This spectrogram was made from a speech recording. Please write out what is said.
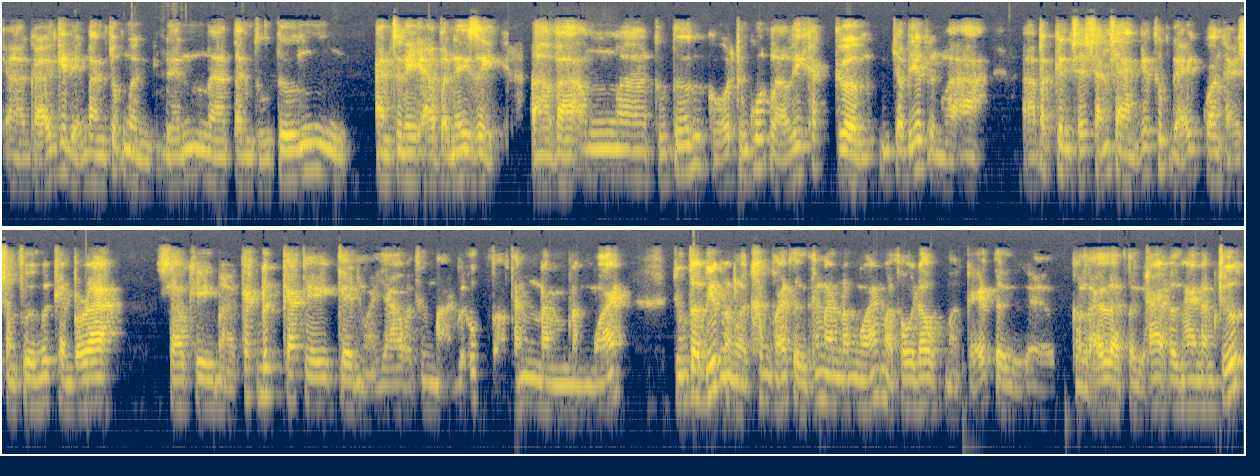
À, gửi cái điện văn chúc mừng đến à, tân thủ tướng Anthony Albanese. À, và ông à, thủ tướng của Trung Quốc là Lý Khắc Cường cũng cho biết rằng là à, à, Bắc Kinh sẽ sẵn sàng cái thúc đẩy quan hệ song phương với Canberra sau khi mà cắt đứt các cái kênh ngoại giao và thương mại với Úc vào tháng 5 năm ngoái. Chúng ta biết rằng là không phải từ tháng 5 năm ngoái mà thôi đâu mà kể từ à, có lẽ là từ hai hơn hai năm trước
